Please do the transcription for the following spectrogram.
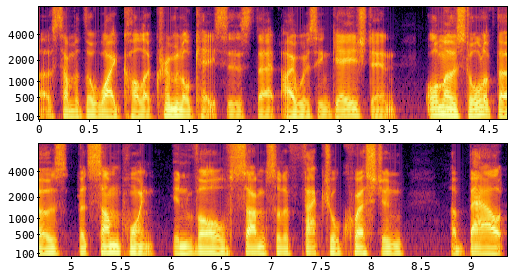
uh, some of the white collar criminal cases that I was engaged in. Almost all of those, at some point, involve some sort of factual question about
